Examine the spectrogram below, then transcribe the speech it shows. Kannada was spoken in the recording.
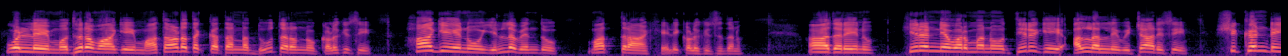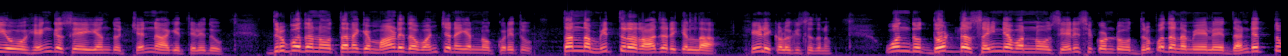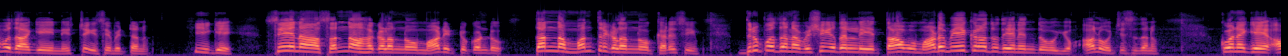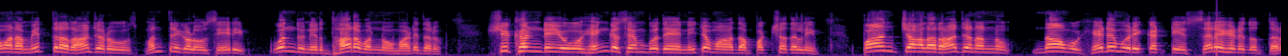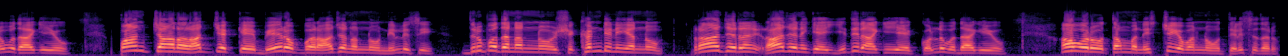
ಒಳ್ಳೆ ಮಧುರವಾಗಿ ಮಾತಾಡತಕ್ಕ ತನ್ನ ದೂತರನ್ನು ಕಳುಹಿಸಿ, ಹಾಗೇನೂ ಇಲ್ಲವೆಂದು ಮಾತ್ರ ಹೇಳಿ ಕಳುಹಿಸಿದನು ಆದರೇನು? ಹಿರಣ್ಯವರ್ಮನು ತಿರುಗಿ ಅಲ್ಲಲ್ಲಿ ವಿಚಾರಿಸಿ, ಶಿಖಂಡಿಯು ಹೆಂಗಸೆ ಎಂದು ಚೆನ್ನಾಗಿ ತಿಳಿದು ದೃಪದನು ತನಗೆ ಮಾಡಿದ ವಂಚನೆಯನ್ನು ಕುರಿತು ತನ್ನ ಮಿತ್ರ ರಾಜರಿಗೆಲ್ಲ ಹೇಳಿ ಕಳುಹಿಸಿದನು. ಒಂದು ದೊಡ್ಡ ಸೈನ್ಯವನ್ನು ಸೇರಿಸಿಕೊಂಡು ದೃಪದನ ಮೇಲೆ ದಂಡೆತ್ತುವುದಾಗಿ ನಿಶ್ಚಯಿಸಿಬಿಟ್ಟನು. ಹೀಗೆ ಸೇನಾ ಸನ್ನಾಹಗಳನ್ನು ಮಾಡಿಟ್ಟುಕೊಂಡು ತನ್ನ ಮಂತ್ರಿಗಳನ್ನು ಕರೆಸಿ ದೃಪದನ ವಿಷಯದಲ್ಲಿ ತಾವು ಮಾಡಬೇಕಾದುದೇನೆಂದು ಆಲೋಚಿಸಿದನು. ಕೊನೆಗೆ ಅವನ ಮಿತ್ರ ರಾಜರು ಮಂತ್ರಿಗಳು ಸೇರಿ ಒಂದು ನಿರ್ಧಾರವನ್ನು ಮಾಡಿದರು. ಶಿಖಂಡಿಯು ಹೆಂಗಸೆಂಬುದೇ ನಿಜವಾದ ಪಕ್ಷದಲ್ಲಿ ಪಾಂಚಾಲ ರಾಜನನ್ನು ನಾವು ಹೆಡೆಮುರಿ ಕಟ್ಟಿ ಸೆರೆ ಹಿಡಿದು ತರುವುದಾಗಿಯೂ, ಪಾಂಚಾಲ ರಾಜ್ಯಕ್ಕೆ ಬೇರೊಬ್ಬ ರಾಜನನ್ನು ನಿಲ್ಲಿಸಿ ದೃಪದನನ್ನು ಶಿಖಂಡಿನಿಯನ್ನು ರಾಜರ, ರಾಜನಿಗೆ ಎದುರಾಗಿಯೇ ಕೊಲ್ಲುವುದಾಗಿಯೂ ಅವರು ತಮ್ಮ ನಿಶ್ಚಯವನ್ನು ತಿಳಿಸಿದರು.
